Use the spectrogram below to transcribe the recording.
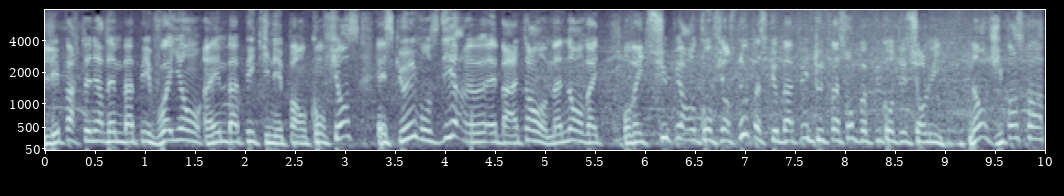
Les partenaires d'Mbappé voyant un Mbappé qui n'est pas en confiance, est-ce qu'eux vont se dire, euh, eh ben attends, maintenant on va être, on va être super en confiance nous parce que Mbappé de toute façon on peut plus compter sur lui. Non, j'y pense pas.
